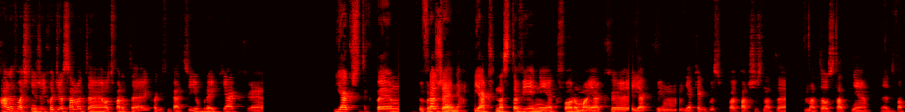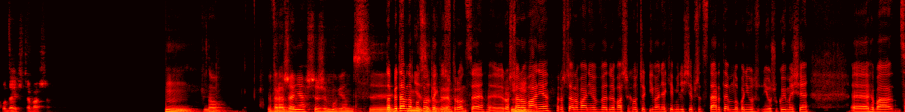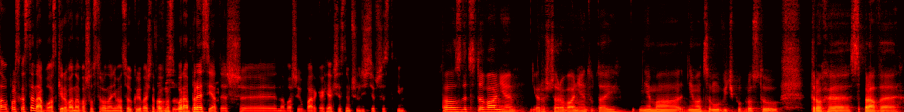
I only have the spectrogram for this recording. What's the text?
Ale właśnie, jeżeli chodzi o same te otwarte kwalifikacje, Ubreak, jak, e, jak, że tak powiem, wrażenia, jak nastawienie, jak forma, jak, e, jak, jak jakby patrzysz na te, na te ostatnie e, dwa podejścia wasze? Hmm, no Wrażenia, szczerze mówiąc. Zapytam na początek też wtrącę. Rozczarowanie? Mhm. Rozczarowanie wedle Waszych oczekiwań, jakie mieliście przed startem? No bo nie, nie oszukujmy się, e, chyba cała polska scena była skierowana w Waszą stronę, nie ma co ukrywać. Na pewno Absolutnie. spora presja też e, na Waszych barkach. Jak się z tym czuliście wszystkim? To zdecydowanie rozczarowanie. Tutaj nie ma, nie ma co mówić, po prostu trochę sprawę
